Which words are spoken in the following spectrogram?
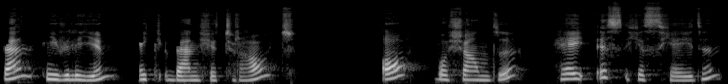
Ben evliyim. Ik ben getrouwd. O boşandı. Hij is gescheiden.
